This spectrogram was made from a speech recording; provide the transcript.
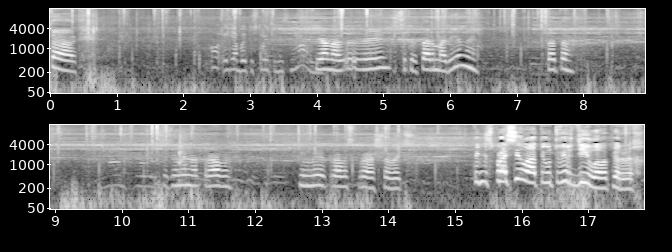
Так, Ну, я бы эту стройку не снимала. Яна, э, секретарь Марины. Это именно право, имею право спрашивать. Ты не спросила, а ты утвердила, во-первых.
